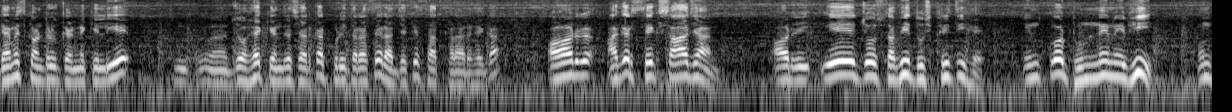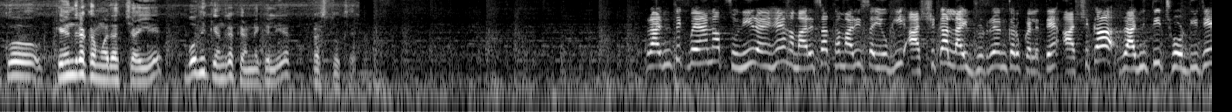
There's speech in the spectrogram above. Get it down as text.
डैमेज कंट्रोल करने के लिए, जो है केंद्र सरकार पूरी तरह से राज्य के साथ खड़ा रहेगा। और अगर शेख शाहजहां और ये जो सभी दुष्कृति है, इनको ढूँढने में भी उनको केंद्र का मदद चाहिए, वो भी केंद्र करने के लिए प्रस्तुत है। राजनीतिक बयान आप सुन ही रहे हैं। हमारे साथ हमारी सहयोगी आशिका लाइव जुड़ रहे हैं, उनका कर लेते हैं। आशिका, राजनीति छोड़ दीजिए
